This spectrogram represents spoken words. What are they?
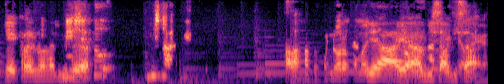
kayak keren banget gitu Indonesia ya tuh bisa gitu. Salah satu pendorong kemajuan. Iya, iya, bisa, Indonesia bisa. ya.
